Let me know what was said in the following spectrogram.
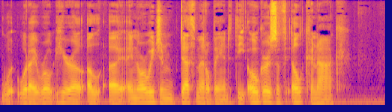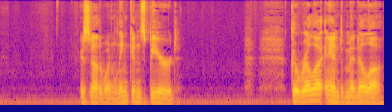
w- what I wrote here a, a, a Norwegian death metal band, the Ogres of Ilkanak. Here's another one, Lincoln's Beard. Gorilla and Manila.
